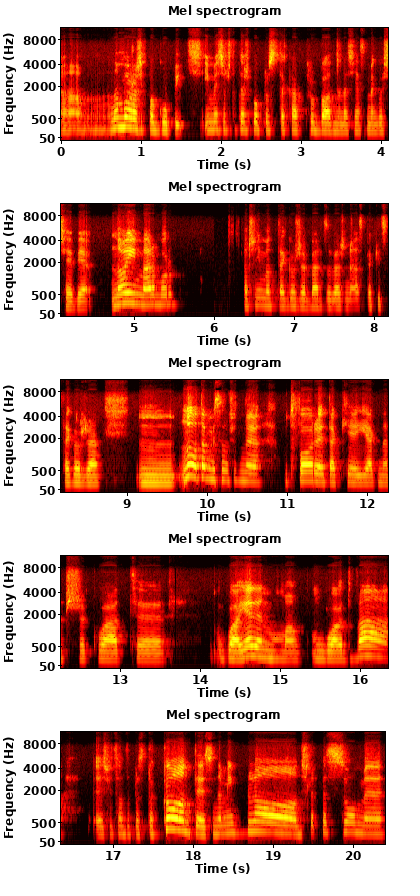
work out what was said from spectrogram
um, no może się pogubić. I myślę, że to też po prostu taka próba odnalezienia samego siebie. No i Marmur, zacznijmy od tego, że bardzo ważny aspekt jest tego, że um, no tam są świetne utwory, takie jak na przykład y, Mgła 1, Mgła 2, y, Świecące prostokąty, Tsunami Blond, Ślepe Sumy,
